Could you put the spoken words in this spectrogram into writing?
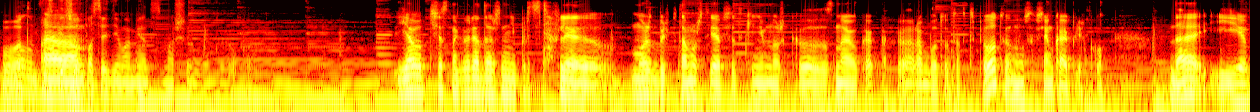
Вот. Он выскочил а... в последний момент из машины такой. Я вот, честно говоря, даже не представляю, может быть, потому что я все-таки немножко знаю, как работают автопилоты, ну, совсем капельку, да, и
